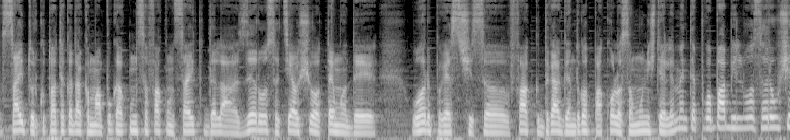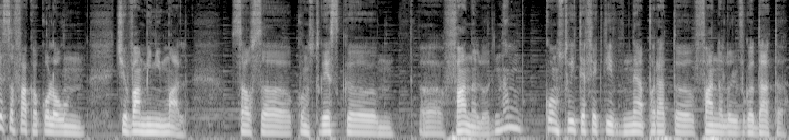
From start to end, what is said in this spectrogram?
site-uri, cu toate că dacă mă apuc acum să fac un site de la zero, să-ți iau și o temă de WordPress și să fac drag and drop acolo, să mun niște elemente, probabil o să reușesc să fac acolo un ceva minimal. Sau să construiesc uh, uh, funnel-uri. N-am construit efectiv neapărat uh, funnel-uri vreodată.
